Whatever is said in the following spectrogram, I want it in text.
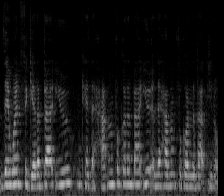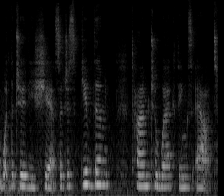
they won't forget about you okay? They haven't forgotten about you and they haven't forgotten about you know what the two of you share. So just give them time to work things out.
